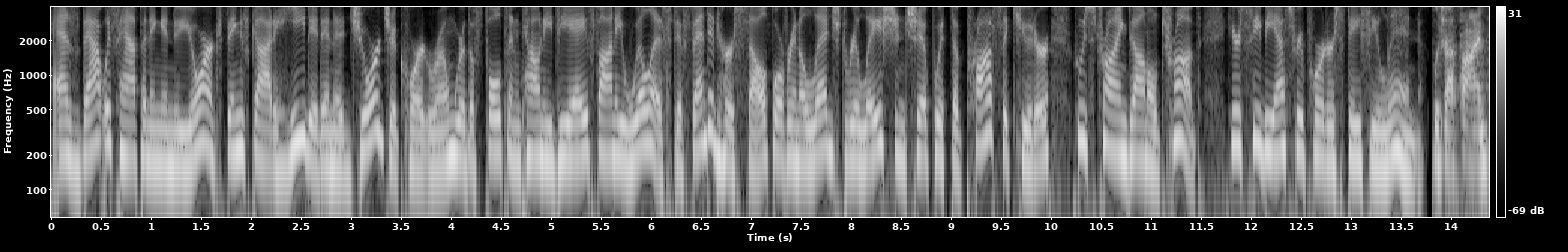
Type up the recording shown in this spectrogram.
As that was happening in New York, things got heated in a Georgia courtroom where the Fulton County DA, Fani Willis, defended herself over an alleged relationship with the prosecutor who's trying Donald Trump. Here's CBS reporter Stacy Lynn. Which I find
